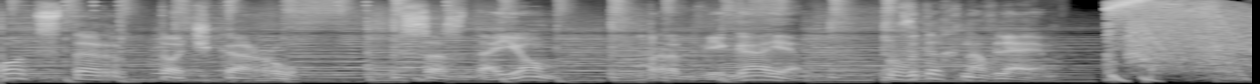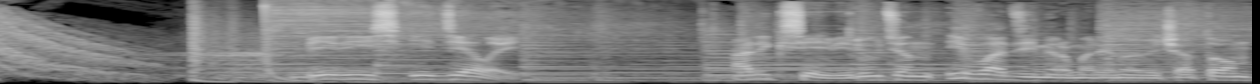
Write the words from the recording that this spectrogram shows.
podster.ru Создаем, продвигаем, вдохновляем. «Берись и делай». Алексей Верютин и Владимир Маринович о том,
